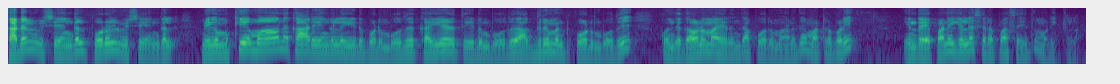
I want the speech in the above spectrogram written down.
கடன் விஷயங்கள் பொருள் விஷயங்கள் மிக முக்கியமான காரியங்களில் ஈடுபடும் போது கையெழுத்து இடும்போது அக்ரிமெண்ட் போடும்போது கொஞ்சம் கவனமாக இருந்தால் போதுமானது. மற்றபடி இன்றைய பணிகளை சிறப்பாக செய்து முடிக்கலாம்.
